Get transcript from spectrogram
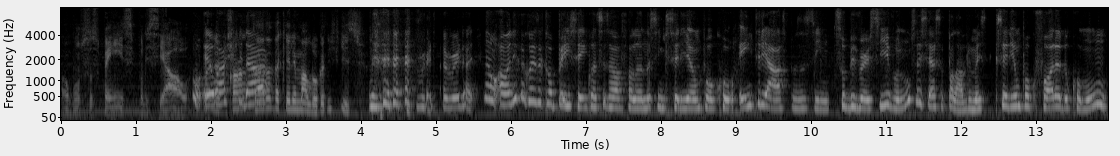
Algum suspense policial. Eu Olha, acho com que a dá. cara daquele maluco é difícil. É verdade, é verdade. Não, a única coisa que eu pensei enquanto você tava falando, assim, que seria um pouco, entre aspas, assim, subversivo, não sei se é essa palavra, mas que seria um pouco fora do comum,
